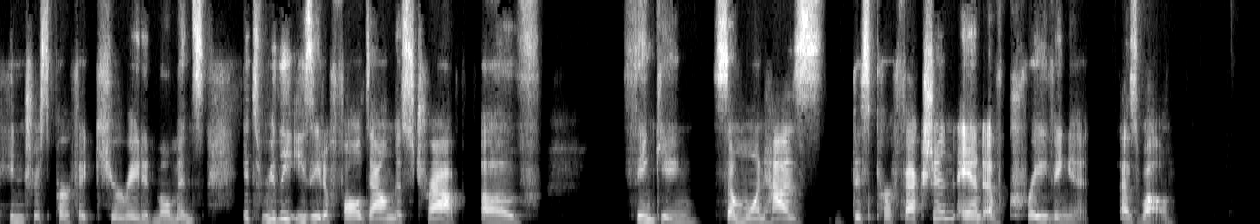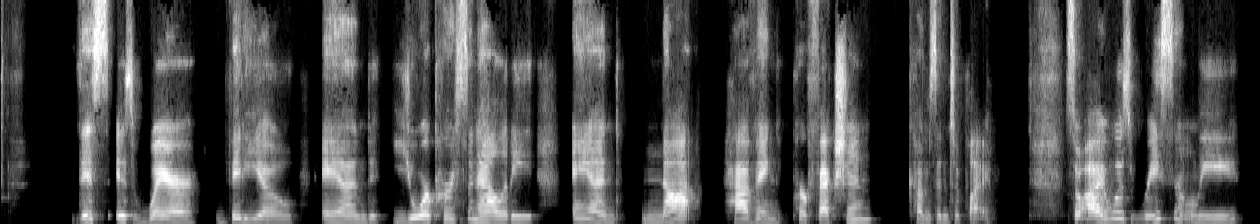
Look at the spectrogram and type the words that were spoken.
Pinterest perfect curated moments, it's really easy to fall down this trap of thinking someone has this perfection and of craving it as well. This is where video and your personality and not having perfection comes into play. So I was recently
